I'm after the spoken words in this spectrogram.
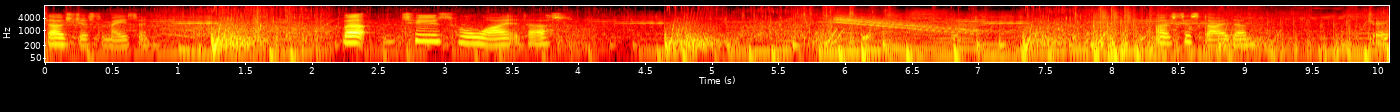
That was just amazing. But two's alright, that's. Oh, Let's just die then. Great.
